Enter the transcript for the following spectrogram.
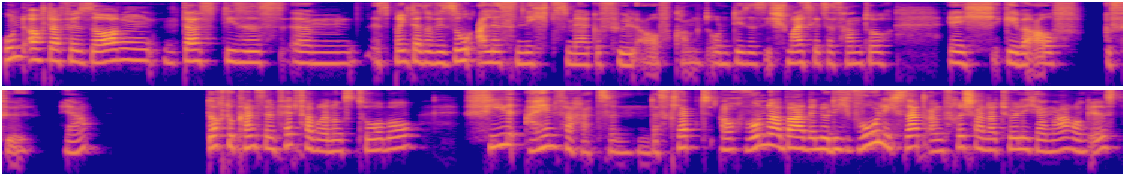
und auch dafür sorgen, dass dieses ähm, es bringt ja sowieso alles nichts mehr Gefühl aufkommt und dieses ich schmeiß jetzt das Handtuch, ich gebe auf Gefühl, ja. Doch du kannst den Fettverbrennungsturbo viel einfacher zünden. Das klappt auch wunderbar, wenn du dich wohlig satt an frischer, natürlicher Nahrung isst.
